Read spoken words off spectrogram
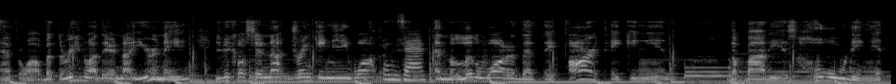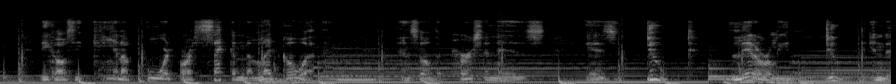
after a while. But the reason why they're not urinating is because they're not drinking any water. Exactly. And the little water that they are taking in, the body is holding it because it can't afford for a second to let go of it. Mm. And so the person is is duped, literally duped into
